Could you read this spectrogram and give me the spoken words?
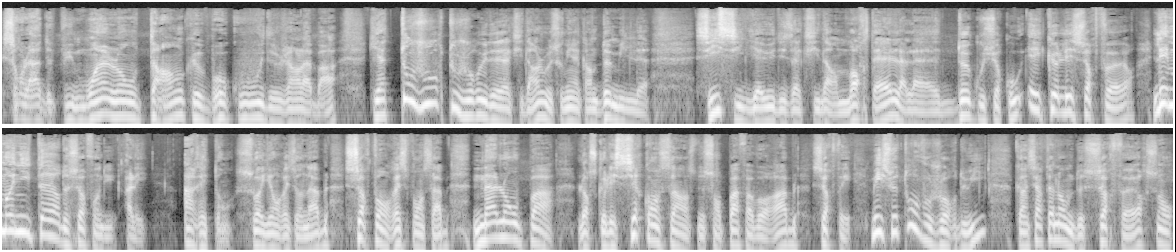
sont là depuis moins longtemps que beaucoup de gens là-bas, qu'il y a toujours, toujours eu des accidents. Je me souviens qu'en 2006, il y a eu des accidents mortels, à la, deux coups sur coup, et que les surfeurs, les moniteurs de surf ont dit, allez, arrêtons, soyons raisonnables, surfons responsables, n'allons pas, lorsque les circonstances ne sont pas favorables, surfer. Mais il se trouve aujourd'hui qu'un certain nombre de surfeurs sont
